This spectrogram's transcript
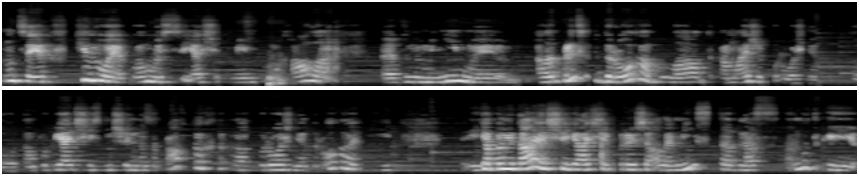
ну це як в кіно якомусь. Я ще там їм помахала. е, Вони мені ми. Але в принципі дорога була така майже порожня. Тобто там по 5-6 машин на заправках, е, порожня дорога і. Я пам'ятаю, що я ще приїжджала міст. В нас ну такий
